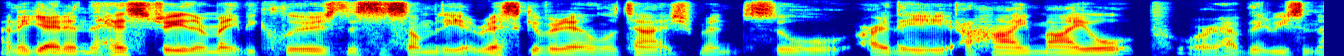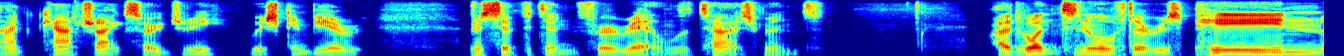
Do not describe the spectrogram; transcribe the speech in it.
And again, in the history, there might be clues this is somebody at risk of a retinal detachment. So are they a high myope or have they recently had cataract surgery, which can be a precipitant for retinal detachment? I'd want to know if there was pain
